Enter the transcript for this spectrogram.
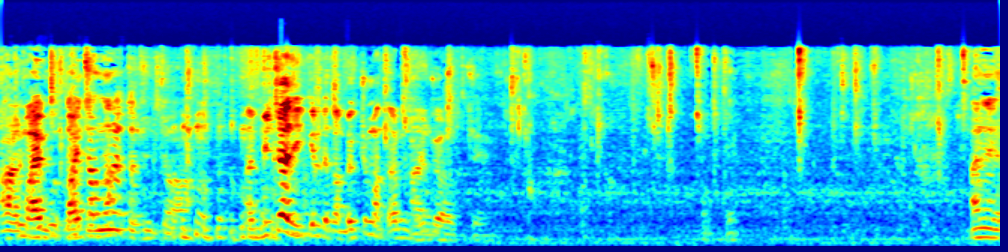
많이 많이 깜짝 탔나? 놀랐다 진짜. 아, 밑잔이 있길래 나 맥주만 따면 되는 줄 알았지. 아니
